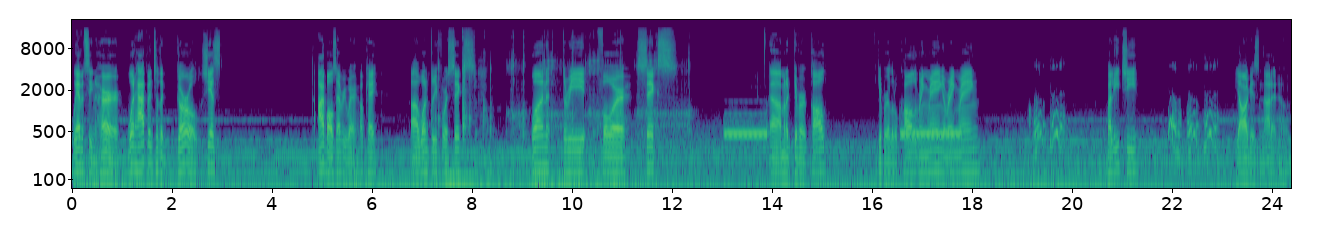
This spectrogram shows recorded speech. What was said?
We haven't seen her. What happened to the girl? She has eyeballs everywhere. Okay. Uh, one, three, four, six. One, three, four, six. Uh, I'm gonna give her a call. Give her a little call. Ring, ring, a ring, ring. Qualici. Yog is not at home.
